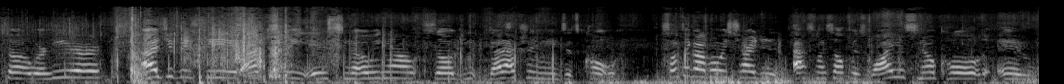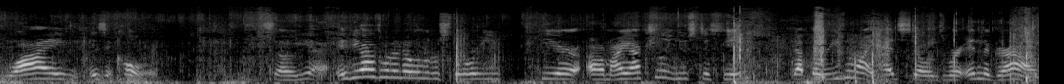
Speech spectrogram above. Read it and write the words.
So we're here. As you can see, it actually is snowing out, so you, that actually means it's cold. Something I've always tried to ask myself is why is snow cold and why is it cold? So yeah, if you guys want to know a little story here, um, I actually used to think that the reason why headstones were in the ground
